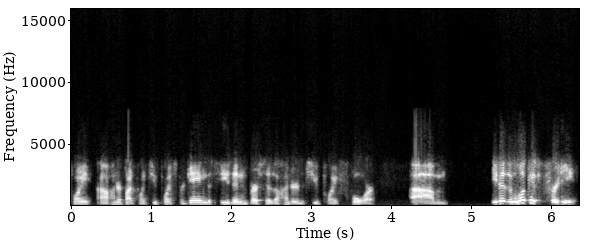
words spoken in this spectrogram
point uh, 105.2 points per game this season versus 102.4. Um, he doesn't look as pretty,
